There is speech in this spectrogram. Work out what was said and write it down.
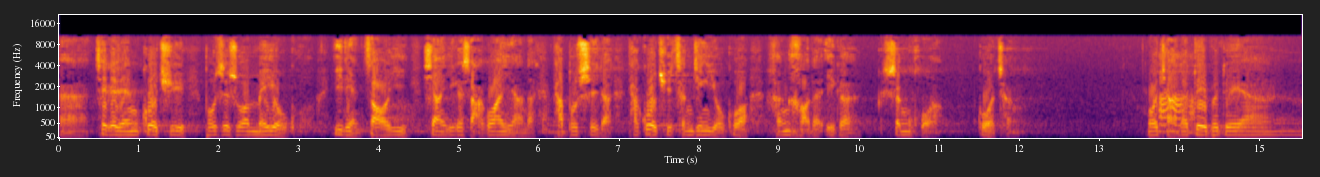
啊，这个人过去不是说没有过一点造诣，像一个傻瓜一样的，他不是的，他过去曾经有过很好的一个生活过程。我讲的对不对呀、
